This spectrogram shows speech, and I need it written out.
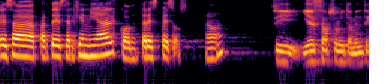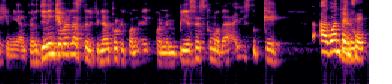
esa parte de ser genial con tres pesos, ¿no? Sí, y es absolutamente genial. Pero tienen que verla hasta el final porque cuando, eh, cuando empieza es como de, ay, ¿esto qué? Aguántense.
